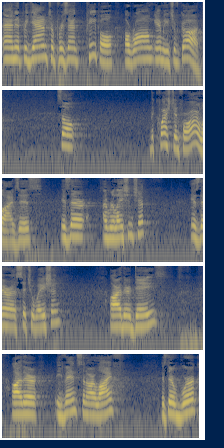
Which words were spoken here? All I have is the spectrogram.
And it began to present people a wrong image of God. So, the question for our lives is Is there a relationship? Is there a situation? Are there days? Are there events in our life is there work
